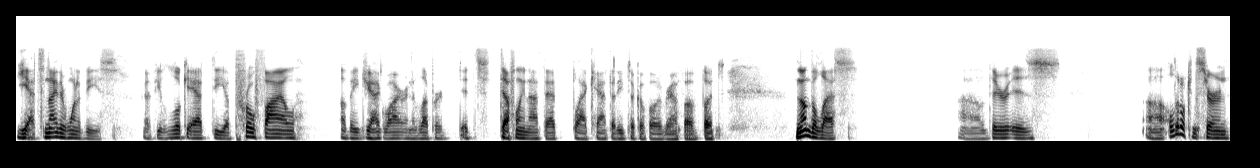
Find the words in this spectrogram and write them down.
yeah, it's neither one of these. If you look at the uh, profile of a jaguar and a leopard, it's definitely not that black cat that he took a photograph of. But nonetheless, uh, there is uh, a little concern.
